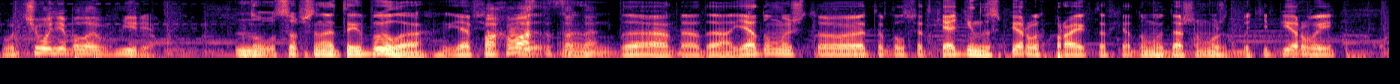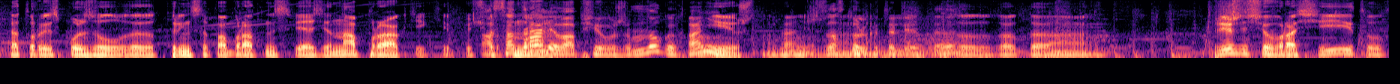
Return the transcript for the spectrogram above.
Вот чего не было в мире? Ну, собственно, это и было. Я Похвастаться, да. э, Да, да, да. Я думаю, что это был все-таки один из первых проектов. Я думаю, даже, может быть, и первый, который использовал вот этот принцип обратной связи на практике. А подчеркну. содрали вообще уже много кто? Конечно, конечно. За столько-то лет, да? За- за- да. Прежде всего в России тут...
